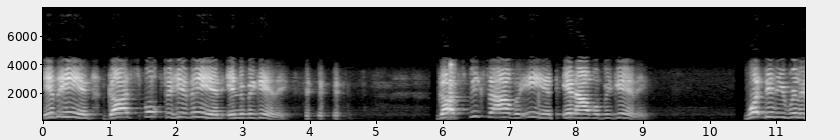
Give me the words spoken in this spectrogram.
His end, God spoke to his end in the beginning. God speaks to our end in our beginning. What did he really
